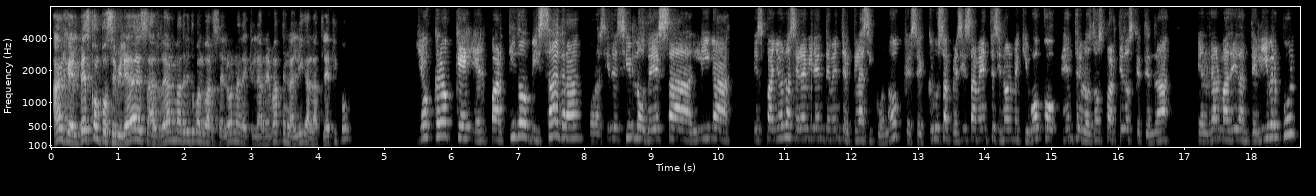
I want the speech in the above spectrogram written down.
Ángel, ¿ves con posibilidades al Real Madrid o al Barcelona de que le arrebaten la liga al Atlético? Yo creo que el partido bisagra, por así decirlo, de esa liga española será evidentemente el clásico, ¿no? Que se cruza precisamente, si no me equivoco, entre los dos partidos que tendrá el Real Madrid ante Liverpool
